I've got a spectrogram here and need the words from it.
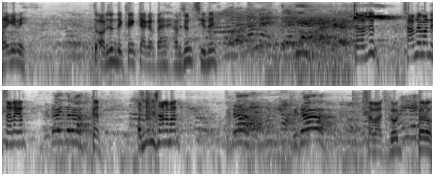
है कि नहीं? तो अर्जुन देखते हैं क्या करता है। अर्जुन सीधे। चल अर्जुन सामने मार निशाना कर। बेटा इधर आ। कर। अर्जुन निशाना मार। शाबाश गुड करो।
